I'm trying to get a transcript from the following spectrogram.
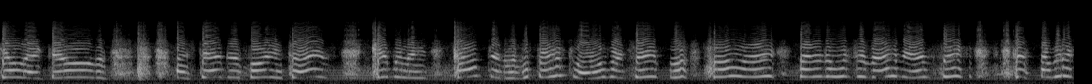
killed that girl. I stabbed her 40 times. Kimberly Compton was the first one overseas. Sorry, oh, I don't know what's the matter with me. I'm sick. I'm gonna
